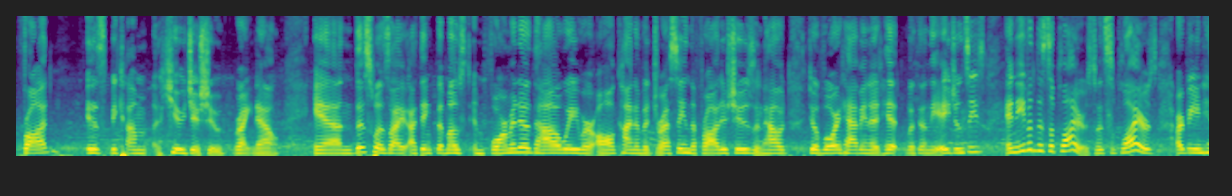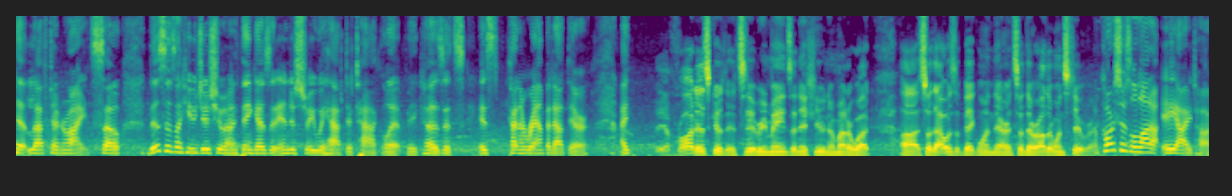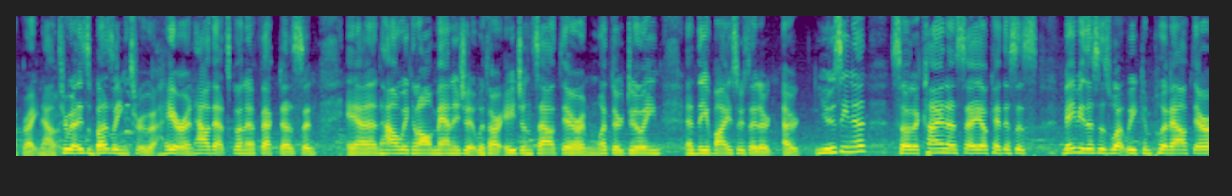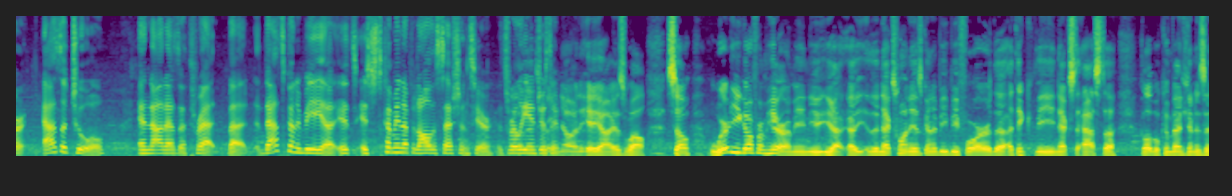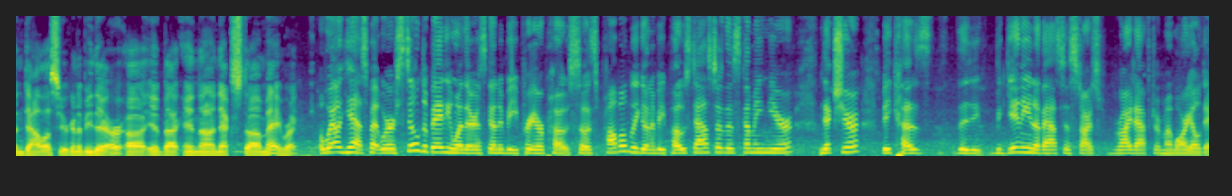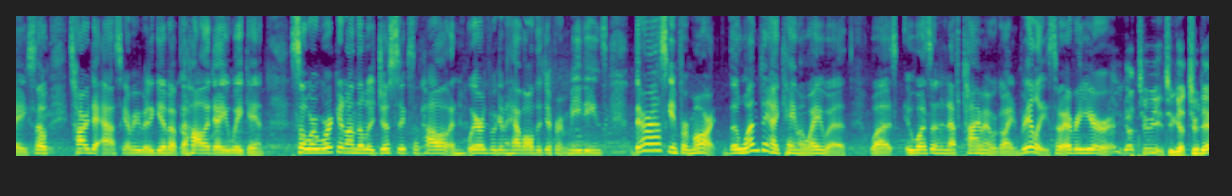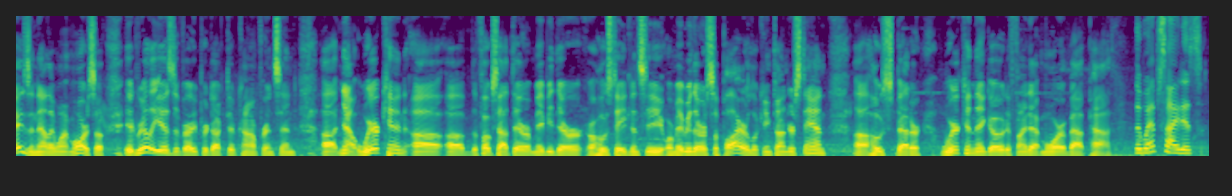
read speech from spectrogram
Fraud is become a huge issue right now. And this was, I, I, think, the most informative how we were all kind of addressing the fraud issues and how to avoid having it hit within the agencies and even the suppliers. The suppliers are being hit left and right. So this is a huge issue, and I think as an industry we have to tackle it because it's it's kind of rampant out there. I, yeah, fraud is because it remains an issue no matter what. Uh, so that was a big one there, and so there are other ones too, right? Of course, there's a lot of AI talk right now. Right. Through it's buzzing through here, and how that's going to affect us, and and how we can all manage it with our agents out there and what they're doing, and the advisors that are, are using it. So to kind of say, okay, this is maybe this is what we can put out there as a tool and not as a threat. But that's going to be a, it's it's coming up in all the sessions here. It's really oh, interesting. Great. No, and AI as well. So where do you go from here? I mean, you, you, uh, the next one is going to be before the I think the next ASTA Global Convention is in Dallas. You're going to be there uh, in back in uh, next uh, May, right? Well, yes, but we're still debating whether it's going to be pre or post. So it's probably going to be post ASTA this coming year, next year, because the beginning of ASTA starts right after Memorial Day, so it's hard to ask everybody to give up the holiday weekend. So we're working on the logistics of how and where we're going to have all the different meetings. They're asking for March. The one thing I came away with was it wasn't enough time, and we're going really. So every year you got two, you got two days, and now they want more. So it really is a very productive conference. And uh, now, where can uh, uh, the folks out there, maybe they're a host agency, or maybe they're a supplier looking to understand uh, hosts better, where can they go to find out more about Path? The website is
